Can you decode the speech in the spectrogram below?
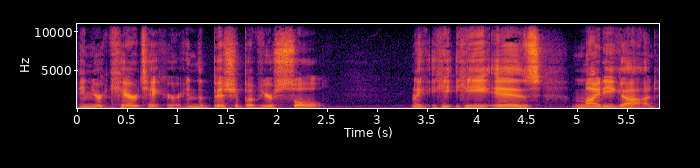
and your caretaker and the bishop of your soul. Like he, he is mighty God.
